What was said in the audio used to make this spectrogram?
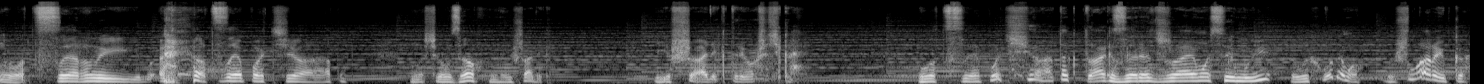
Оце риба. Оце початок. Ну що взяв? Ну і шадик. І шадик трошечки. Оце початок. Так, заряджаємося і ми виходимо. Вийшла рибка.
